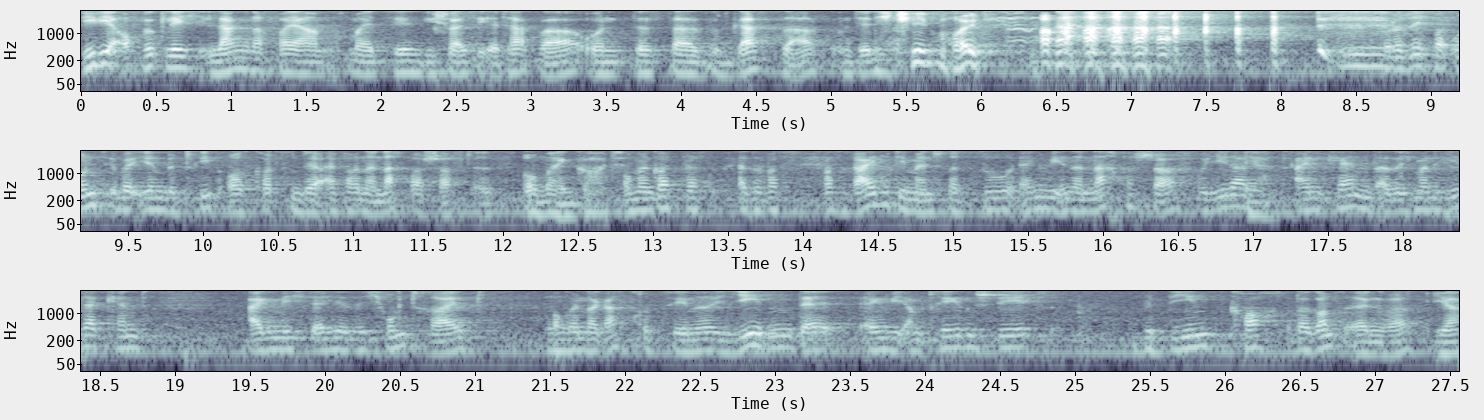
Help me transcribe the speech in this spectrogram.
Die, die auch wirklich lange nach Feierabend noch mal erzählen, wie scheiße ihr Tag war und dass da so ein Gast saß und der nicht gehen wollte. Oder sich bei uns über ihren Betrieb auskotzen, der einfach in der Nachbarschaft ist. Oh mein Gott. Oh mein Gott, was, also was, was reitet die Menschen dazu, irgendwie in der Nachbarschaft, wo jeder Ja. einen kennt? Also ich meine, jeder kennt eigentlich, der hier sich rumtreibt, Mhm. auch in der Gastrozene, jeden, der irgendwie am Tresen steht, bedient, kocht oder sonst irgendwas. Ja,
